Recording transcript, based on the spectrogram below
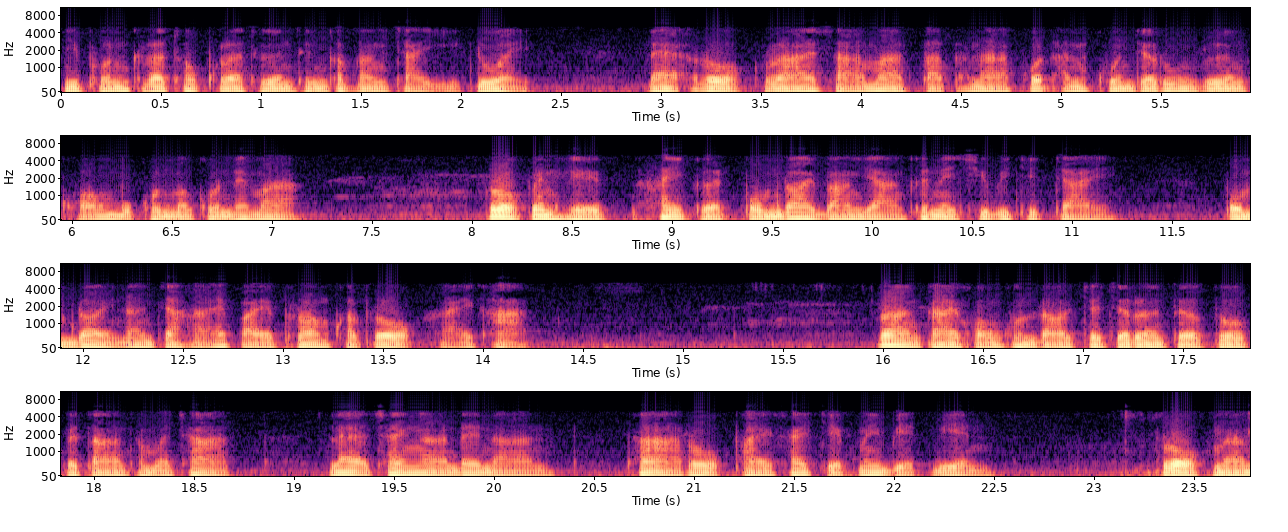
มีผลกระทบกระเทือนถึงกำลังใจอีกด้วย และโรคร้ายสามารถตัดอนาคตอันควรจะรุ่งเรืองของบุคคลบางคนได้มาก โรคเป็นเหตุให้เกิดปมด้อยบางอย่างขึ้นในชีวิตจิตใจ ปมด้อยนั้นจะหายไปพร้อมกับโรคหายขาด ร่างกายของคนเราจะเจริญเติบโตไปตามธรรมชาติ และใช้งานได้นาน ถ้าโรคภัยไข้เจ็บไม่เบียดเบียน โรคนั้น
